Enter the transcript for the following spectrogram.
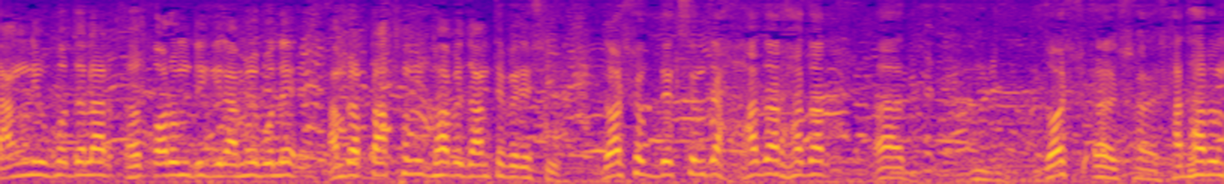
গাংনী উপজেলার করমদি গ্রামে বলে আমরা প্রাথমিকভাবে জানতে পেরেছি। দর্শক দেখছেন যে হাজার হাজার দশ সাধারণ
